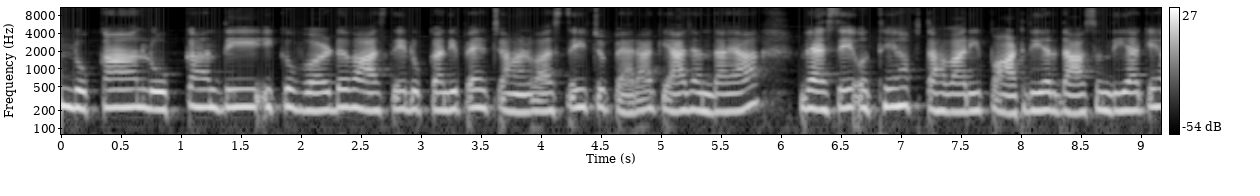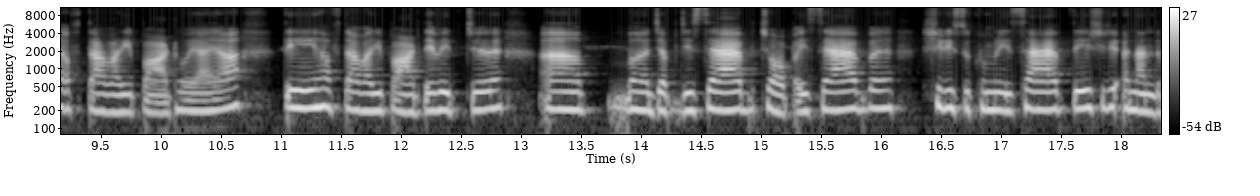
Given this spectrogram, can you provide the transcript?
ਲੋਕਾਂ ਲੋਕਾਂ ਦੀ ਇੱਕ ਵਰਡ ਵਾਸਤੇ, ਲੋਕਾਂ ਦੀ ਪਹਿਚਾਣ ਵਾਸਤੇ ਹੀ ਚੁਪਹਿਰਾ ਕਿਹਾ ਜਾਂਦਾ ਆ। ਵੈਸੇ ਉੱਥੇ ਹਫਤਾਵਾਰੀ ਪਾਠ ਦੀ ਅਰਦਾਸ ਹੁੰਦੀ ਆ ਕਿ ਹਫਤਾਵਾਰੀ ਪਾਠ ਹੋਇਆ ਆ। ਤੇ ਹਫਤਾਵਾਰੀ ਪਾਠ ਦੇ ਵਿੱਚ ਜਪਜੀ ਸਾਹਿਬ, ਚੌਪਈ ਸਾਹਿਬ, ਸ਼੍ਰੀ ਸੁਖਮਨੀ ਸਾਹਿਬ ਤੇ ਸ਼੍ਰੀ ਆਨੰਦ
